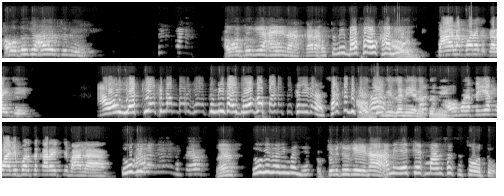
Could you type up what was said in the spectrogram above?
अहो दोघी आहे तुम्ही. अहो दोघी आहे ना करा. अहो, तुम्ही बसाव खाली. अहो, कोणा करायचंय अहो एक एक नंबर घ्या. तुम्ही काय दोघं पडत सारखं अहो, तिकडे दोघी जणी आहे ना तुम्ही. अहो मला तर एक वाजेपर्यंत करायचे मला. दोघी हं? दोघी जणी म्हणजे? तुम्ही दोघी आहे ना. आम्ही एक एक माणसाचं चोळतो.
